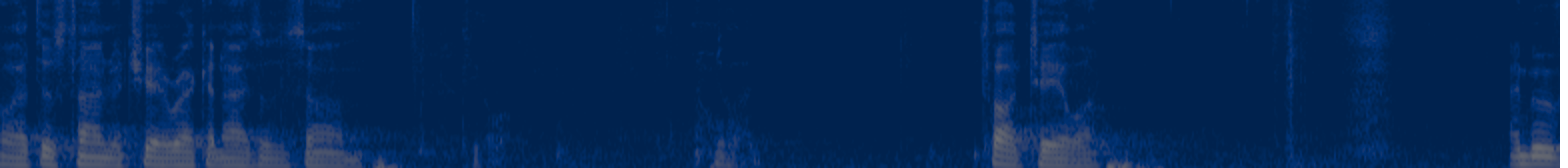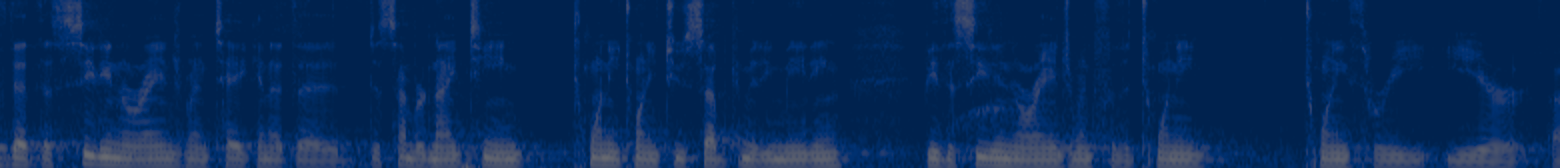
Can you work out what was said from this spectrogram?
Oh, At this time, the chair recognizes um, Taylor. Todd Taylor. I move that the seating arrangement taken at the December 19, 2022 subcommittee meeting be the seating arrangement for the 2023 year uh,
